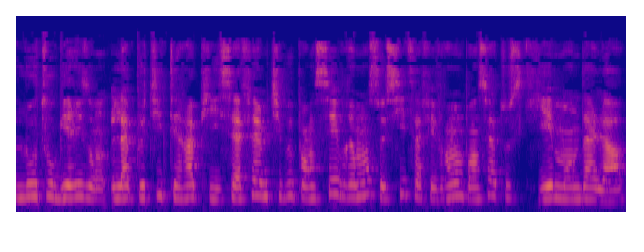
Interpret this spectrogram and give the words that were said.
l'auto-guérison, la petite thérapie. Ça fait un petit peu penser, vraiment ce site, ça fait vraiment penser à tout ce qui est mandala.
